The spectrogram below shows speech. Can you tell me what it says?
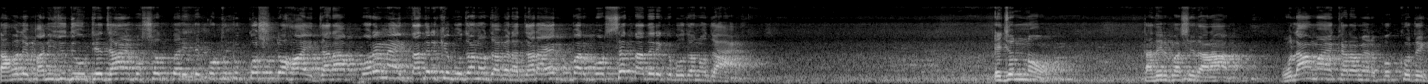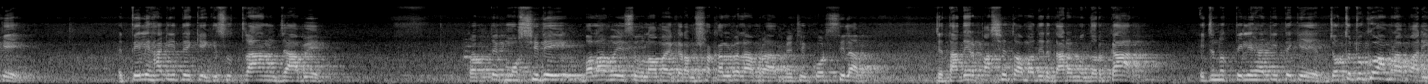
তাহলে পানি যদি উঠে যায় বসত বাড়িতে কতটুকু কষ্ট হয়, যারা পড়ে নাই তাদেরকে বোঝানো যাবে না, যারা একবার পড়ছে তাদেরকে বোঝানো যায়। এজন্য তাদের পাশে দাঁড়ান। ওলামা কারামের পক্ষ থেকে তেলিহাটি থেকে কিছু ত্রাণ যাবে। প্রত্যেক মসজিদেই বলা হয়েছে ওলামা কারাম, সকালবেলা আমরা মিটিং করছিলাম যে তাদের পাশে তো আমাদের দাঁড়ানো দরকার। এই জন্য তেলিহাটি থেকে যতটুকু আমরা পারি,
